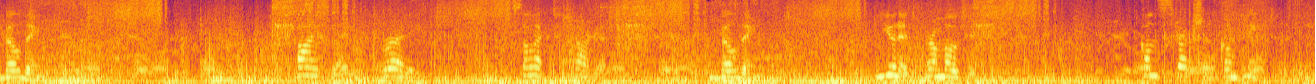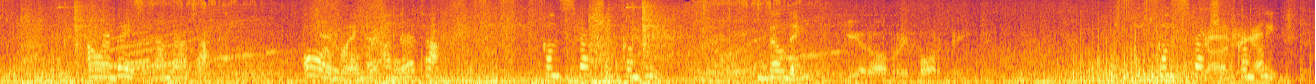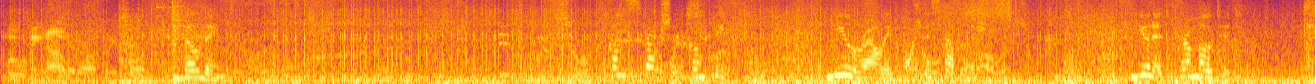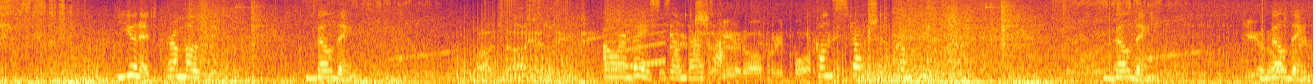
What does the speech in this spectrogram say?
Building. Spy plane ready. Select target. Building. Unit promoted. Construction complete. Our base is under attack. Ore miner under attack. Construction complete. Building. Gear of reporting. Construction complete. Moving out. Gear of reporting. Building. Construction complete. New rally point established. Unit promoted. Unit promoted. Building. Our base is under attack. Gear of reporting. Construction complete. Building. Building.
